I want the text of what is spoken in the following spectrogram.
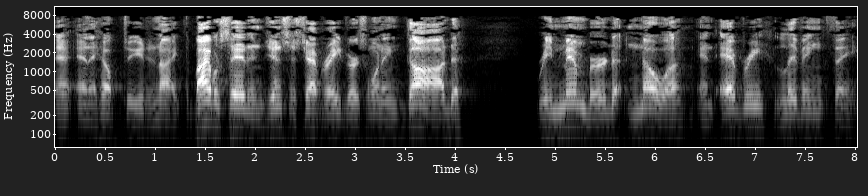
and a help to you tonight. The Bible said in Genesis chapter 8 verse 1, and God remembered Noah and every living thing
